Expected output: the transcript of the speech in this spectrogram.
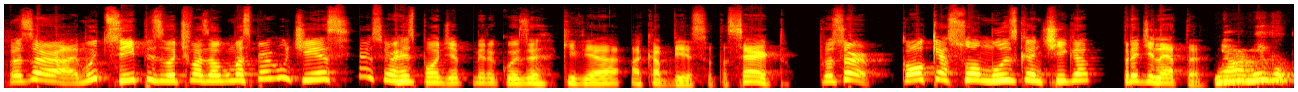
Professor, é muito simples, vou te fazer algumas perguntinhas e o senhor responde a primeira coisa que vier à cabeça, tá certo? Professor, qual que é a sua música antiga predileta? Meu amigo,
